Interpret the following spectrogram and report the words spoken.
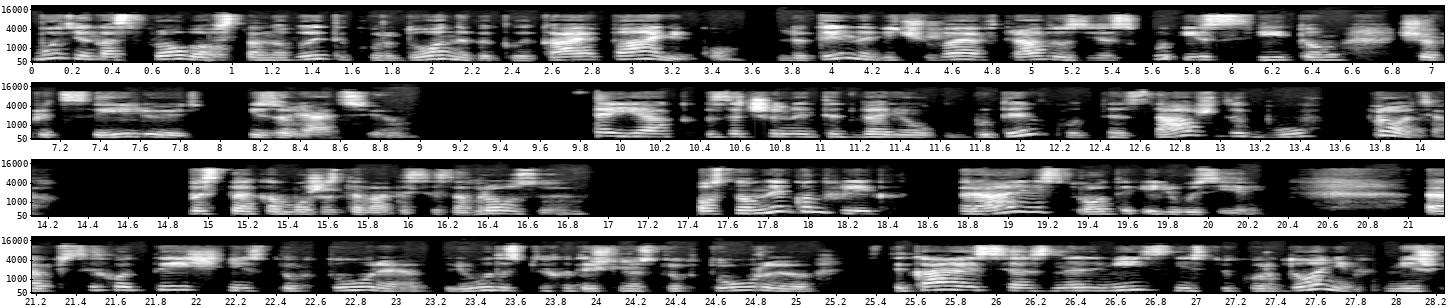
Будь-яка спроба встановити кордони викликає паніку. Людина відчуває втрату зв'язку із світом, що підсилюють ізоляцію. Це як зачинити двері в будинку, де завжди був протяг безпека може здаватися загрозою. Основний конфлікт реальність проти ілюзії. Е, психотичні структури, люди з психотичною структурою стикаються з неміцністю кордонів між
